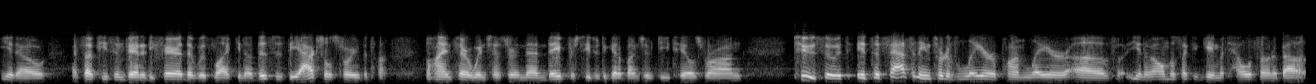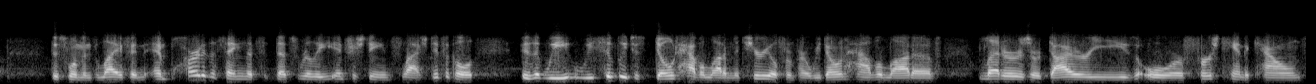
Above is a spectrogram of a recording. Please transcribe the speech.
you know I saw a piece in Vanity Fair that was like you know this is the actual story behind Sarah Winchester, and then they proceeded to get a bunch of details wrong too. So it's it's a fascinating sort of layer upon layer of you know almost like a game of telephone about this woman's life. And and part of the thing that's that's really interesting slash difficult is that we we simply just don't have a lot of material from her. We don't have a lot of letters or diaries or firsthand accounts.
